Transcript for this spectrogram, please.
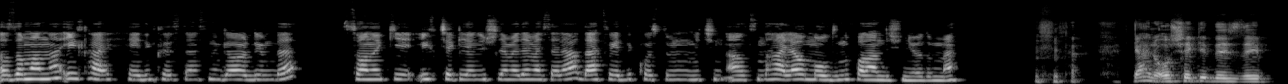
o zamanlar ilk Hayden Christensen'ı gördüğümde sonraki ilk çekilen üçlemede mesela Darth Vader kostümünün için altında hala onun olduğunu falan düşünüyordum ben. yani o şekilde izleyip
